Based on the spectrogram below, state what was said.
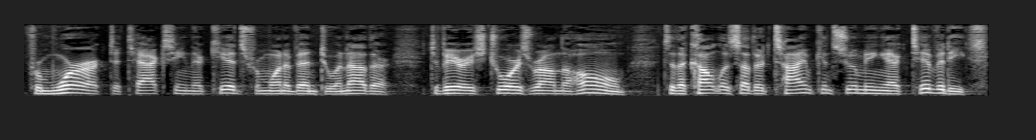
from work to taxiing their kids from one event to another, to various chores around the home, to the countless other time consuming activities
